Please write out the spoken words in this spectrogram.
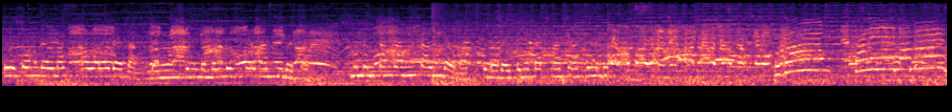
Peleton Dalmas awal datang dan langsung membentuk formasi bersama, membentangkan tali Dalmas sebagai penyekat masa penunjuk Pegang tali Dalmas.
